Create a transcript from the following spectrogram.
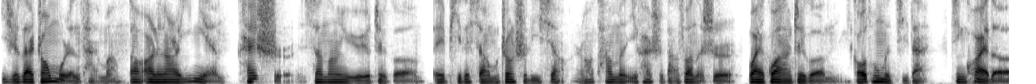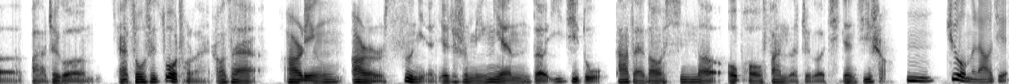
一直在招募人才嘛，到二零二一年开始，相当于这个 AP 的项目正式立项。然后他们一开始打算的是外挂这个高通的基带，尽快的把这个 SOC 做出来，然后在。二零二四年，也就是明年的一季度，搭载到新的 OPPO Find 的这个旗舰机上。嗯，据我们了解，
